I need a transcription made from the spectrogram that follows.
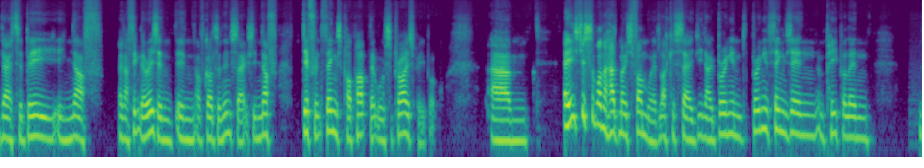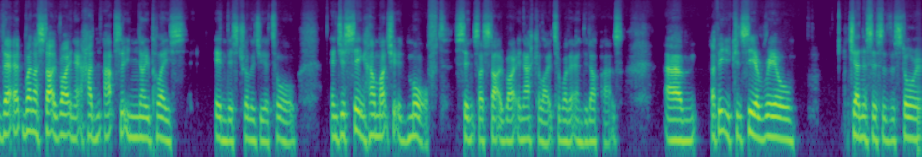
there to be enough, and I think there is in in of Gods and Insects enough different things pop up that will surprise people. Um, and it's just the one I had most fun with. Like I said, you know, bringing bringing things in and people in that when I started writing it had absolutely no place in this trilogy at all, and just seeing how much it had morphed since I started writing Acolyte to what it ended up as. Um, I think you can see a real genesis of the story.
